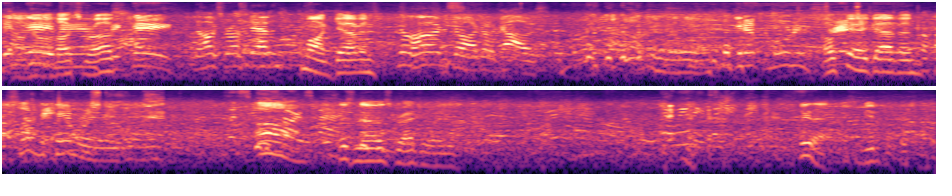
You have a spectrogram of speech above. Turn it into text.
Big no, game, no hugs man. for us. Big game. No hugs for us, Gavin. Come on, Gavin. No hugs. No, I go to college. Get up in the morning. Okay, Gavin. Plug the camera in. But school oh, starts back. His nose graduated. Look at that. That's a beautiful picture.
